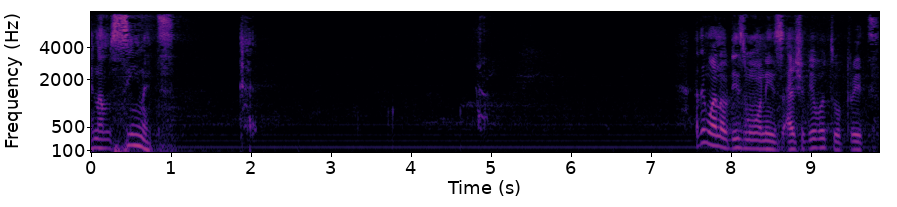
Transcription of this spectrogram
And I'm seeing it. I think one of these mornings I should be able to operate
